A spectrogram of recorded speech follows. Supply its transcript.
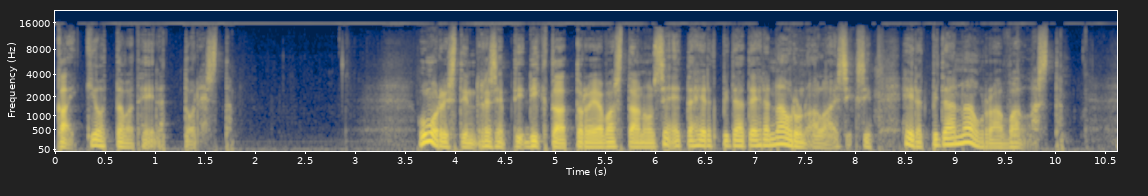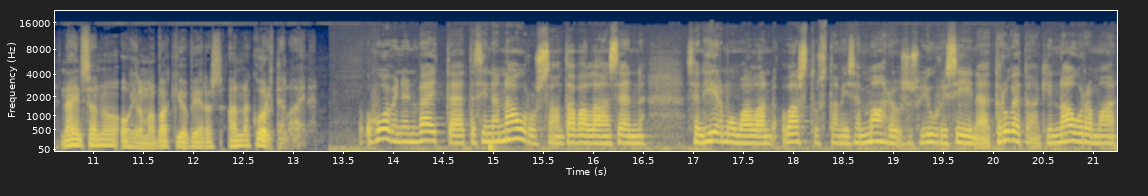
kaikki ottavat heidät todesta. Humoristin resepti diktaattoreja vastaan on se, että heidät pitää tehdä naurunalaisiksi. Heidät pitää nauraa vallasta. Näin sanoo ohjelman vakiovieras Anna Kortelainen. Huovinen väittää, että siinä naurussa on tavallaan sen, sen hirmuvallan vastustamisen mahdollisuus juuri siinä, että ruvetaankin nauramaan.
